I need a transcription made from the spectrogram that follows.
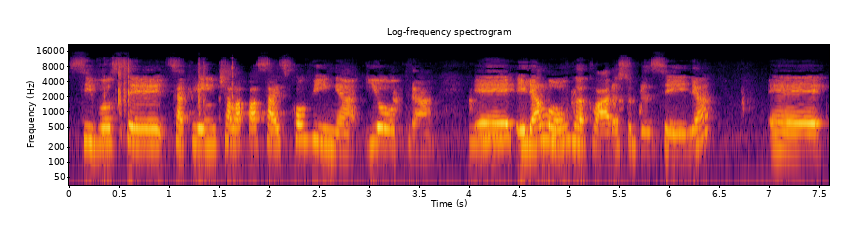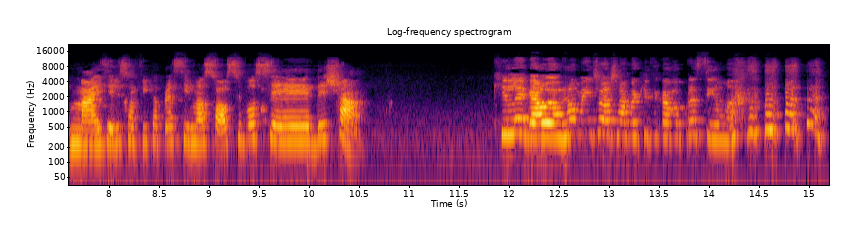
se você, se a cliente ela passar a escovinha. E outra, é, ele alonga, claro, a sobrancelha, é, mas ele só fica pra cima só se você deixar. Que legal, eu realmente eu achava que ficava pra cima.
